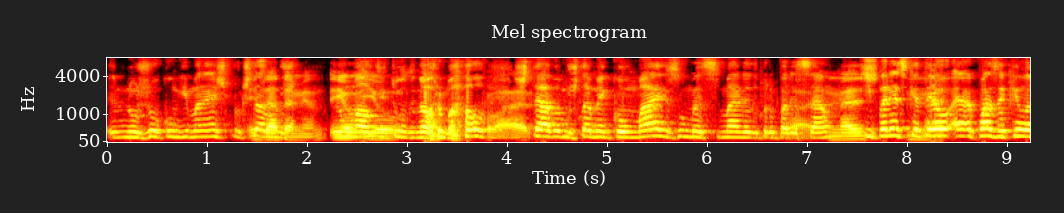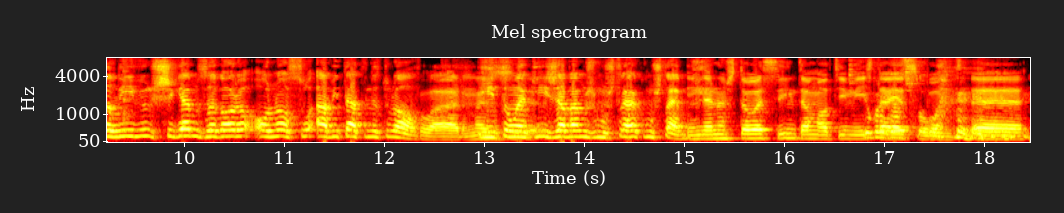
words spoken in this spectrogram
no jogo com Guimarães porque estávamos Exatamente. numa eu, altitude eu, normal, claro. estávamos também com mais uma semana de preparação claro, mas, e parece que até é quase aquele alívio chegamos agora ao nosso habitat natural. Claro, mas, e então aqui já vamos mostrar como estamos. Ainda não estou assim tão otimista a esse estou. ponto. uh,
